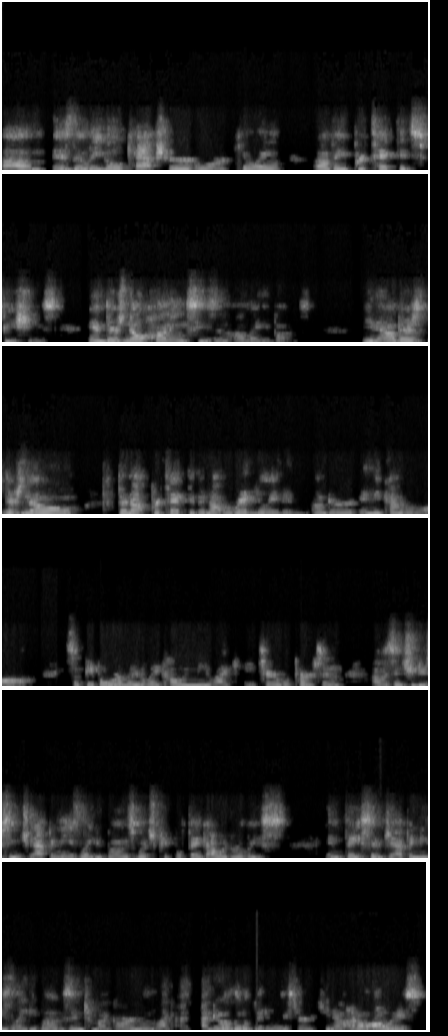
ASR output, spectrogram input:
um, is the legal capture or killing of a protected species. And there's no hunting season on ladybugs. You know, there's there's no they're not protected, they're not regulated under any kind of law. So people were literally calling me like a terrible person. I was introducing Japanese ladybugs, which people think I would release invasive Japanese ladybugs into my garden. Like I, I do a little bit of research, you know. I don't always,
